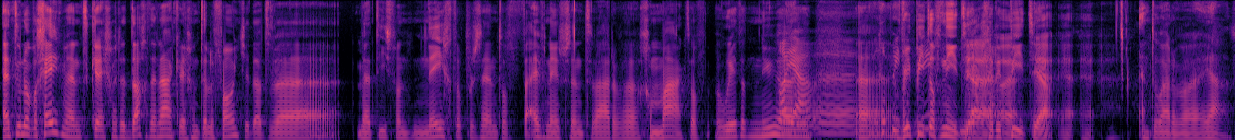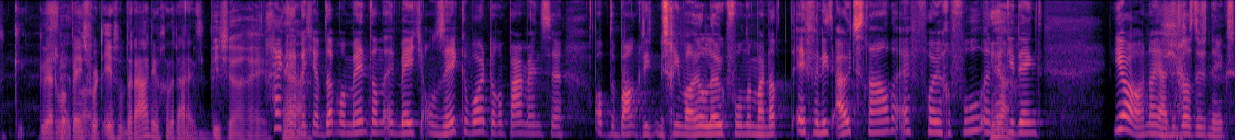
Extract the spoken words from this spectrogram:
En toen op een gegeven moment kregen we de dag daarna kregen we een telefoontje dat we met iets van 90% of 95% waren we gemaakt. Of hoe heet dat nu? Oh Eh, ja, eh, uh, repeat, repeat of niet? Ja, oh gerepeat, ja. ja, ja. En toen waren we, ja, werden we opeens voor het eerst op de radio gedraaid. Bizar, hè? Gek Ja. hè, dat je op dat moment dan een beetje onzeker wordt door een paar mensen op de bank die het misschien wel heel leuk vonden, maar dat even niet uitstraalde, even voor je gevoel. En Ja. dat je denkt, ja, nou ja, dit was dus niks.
